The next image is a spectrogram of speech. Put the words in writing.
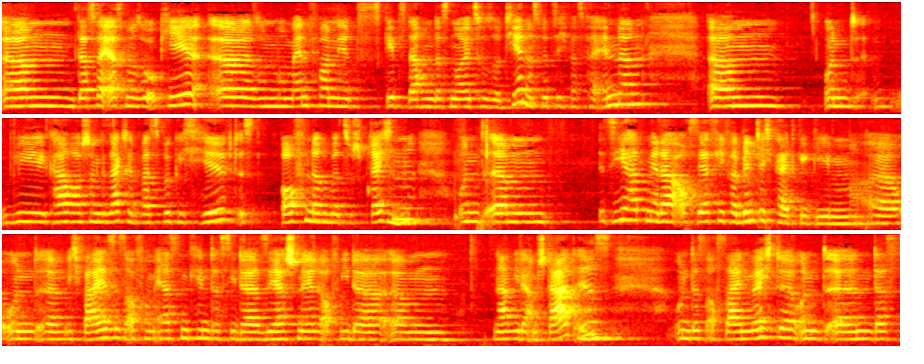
ähm, das war erstmal so, okay, äh, so ein Moment von, jetzt geht es darum, das neu zu sortieren, es wird sich was verändern. Ähm, und wie Caro auch schon gesagt hat, was wirklich hilft, ist offen darüber zu sprechen. Mhm. Und ähm, sie hat mir da auch sehr viel Verbindlichkeit gegeben. Äh, und ähm, ich weiß es auch vom ersten Kind, dass sie da sehr schnell auch wieder, ähm, na, wieder am Start mhm. ist und das auch sein möchte und äh, dass,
